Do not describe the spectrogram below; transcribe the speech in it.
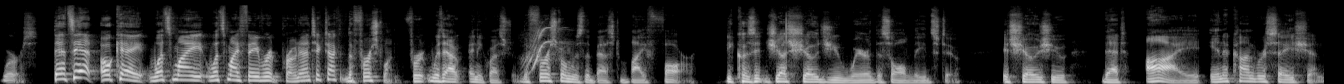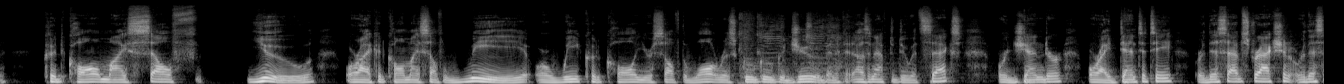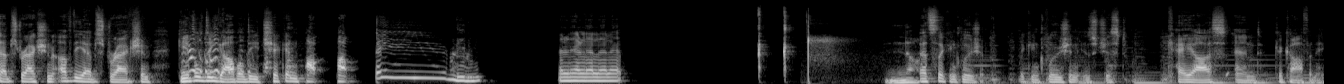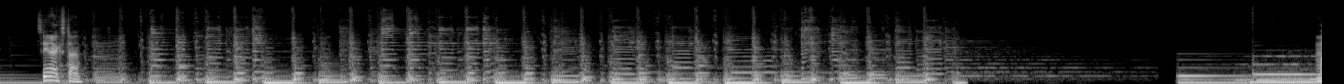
worse. That's it. Okay, what's my what's my favorite pronoun TikTok? The first one, for without any question. The first one was the best by far because it just showed you where this all leads to. It shows you that I, in a conversation, could call myself you, or I could call myself we, or we could call yourself the walrus goo goo g'joob. And if it doesn't have to do with sex or gender or identity or this abstraction or this abstraction of the abstraction, gibbledy gobbledy chicken pop pop. No. That's the conclusion. The conclusion is just chaos and cacophony. See you next time.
